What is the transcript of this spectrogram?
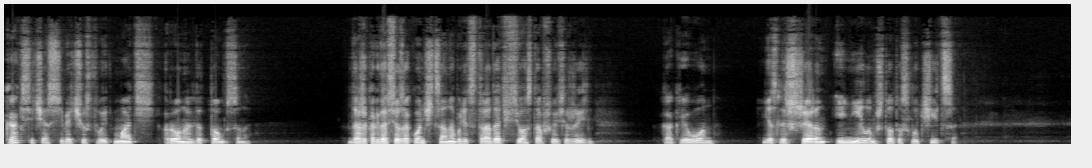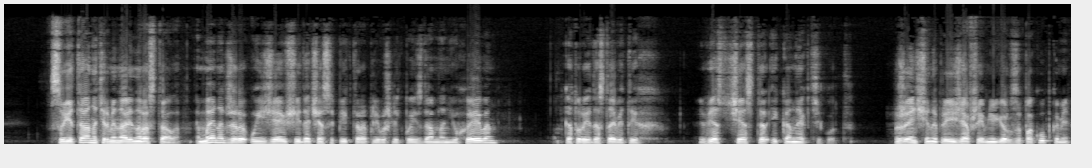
Как сейчас себя чувствует мать Рональда Томпсона? Даже когда все закончится, она будет страдать всю оставшуюся жизнь. Как и он, если с Шерон и Нилом что-то случится — Суета на терминале нарастала. Менеджеры, уезжающие до часа пик, торопливо шли к поездам на Нью-Хейвен, которые доставят их в Вестчестер и Коннектикут. Женщины, приезжавшие в Нью-Йорк за покупками,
